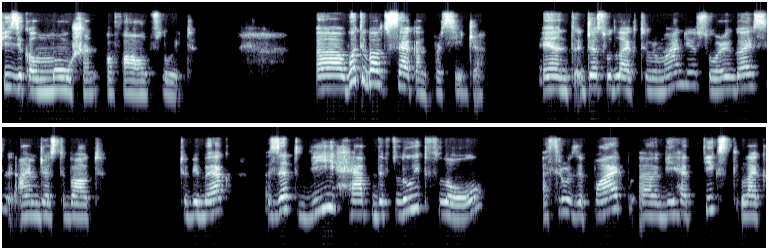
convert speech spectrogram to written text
physical motion of our fluid. Uh, what about second procedure? And just would like to remind you, sorry guys, I'm just about to be back, that we have the fluid flow uh, through the pipe. Uh, we have fixed like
